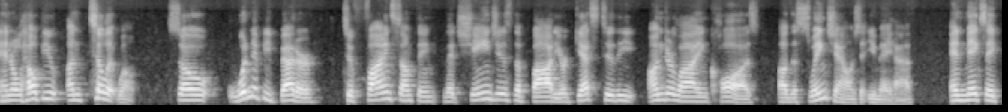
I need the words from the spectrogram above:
And it'll help you until it won't. So wouldn't it be better to find something that changes the body or gets to the underlying cause of the swing challenge that you may have and makes a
